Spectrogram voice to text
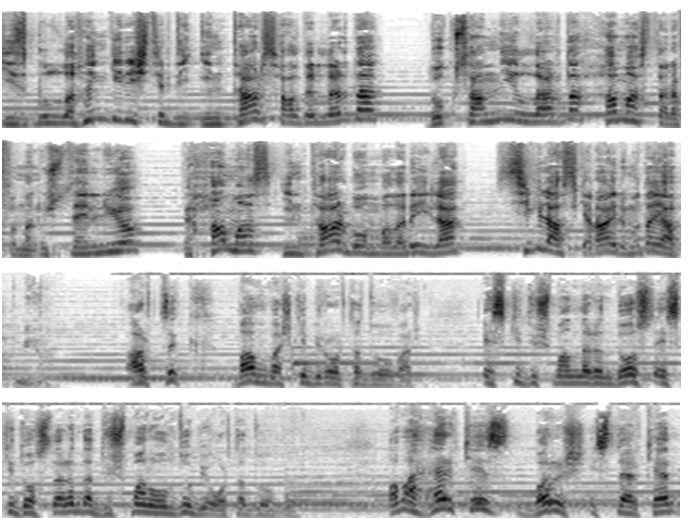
Hizbullah'ın geliştirdiği intihar saldırıları da 90'lı yıllarda Hamas tarafından üstleniliyor ve Hamas intihar bombalarıyla sivil asker ayrımı da yapmıyor. Artık bambaşka bir Orta Doğu var. Eski düşmanların dost, eski dostların da düşman olduğu bir Orta Doğu bu. Ama herkes barış isterken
